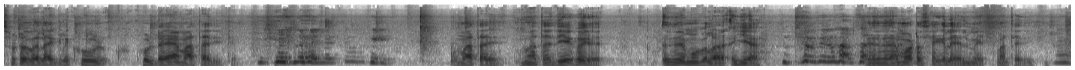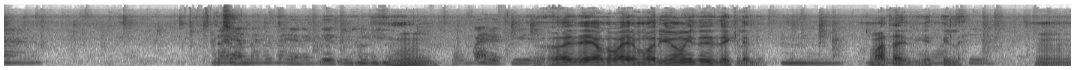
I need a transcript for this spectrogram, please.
ছোটোবেলা এগুলো খুল খুলটায় হলো টুপি মাথায় মাথায় দিয়ে কই যে মোগলা ইয়া। মোটর সাইকেলে হেলমেট মাথায় দিছি দিয়ে। ওই যে ওকে ভাই মরিয়মই তো দেখলেন। মাথায় দিয়েছিলে হুম।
